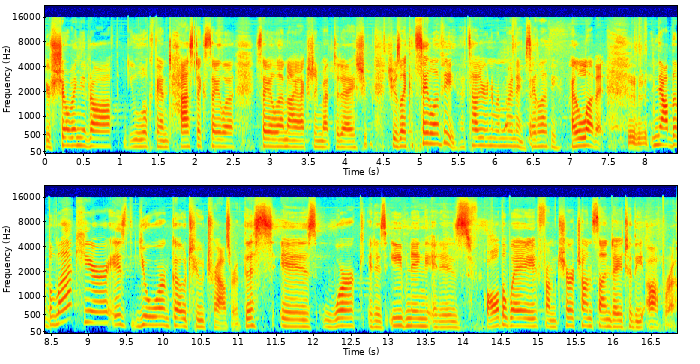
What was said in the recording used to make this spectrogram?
You're showing it off. You look fantastic, Selah. Selah and I actually met today. She, she was like, it's C'est La Vie. That's how you're gonna remember my name, C'est La Vie. I love it. Mm-hmm. now, the black here is your go-to trouser. This is work, it is evening, it is all the way from church on Sunday to the opera.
